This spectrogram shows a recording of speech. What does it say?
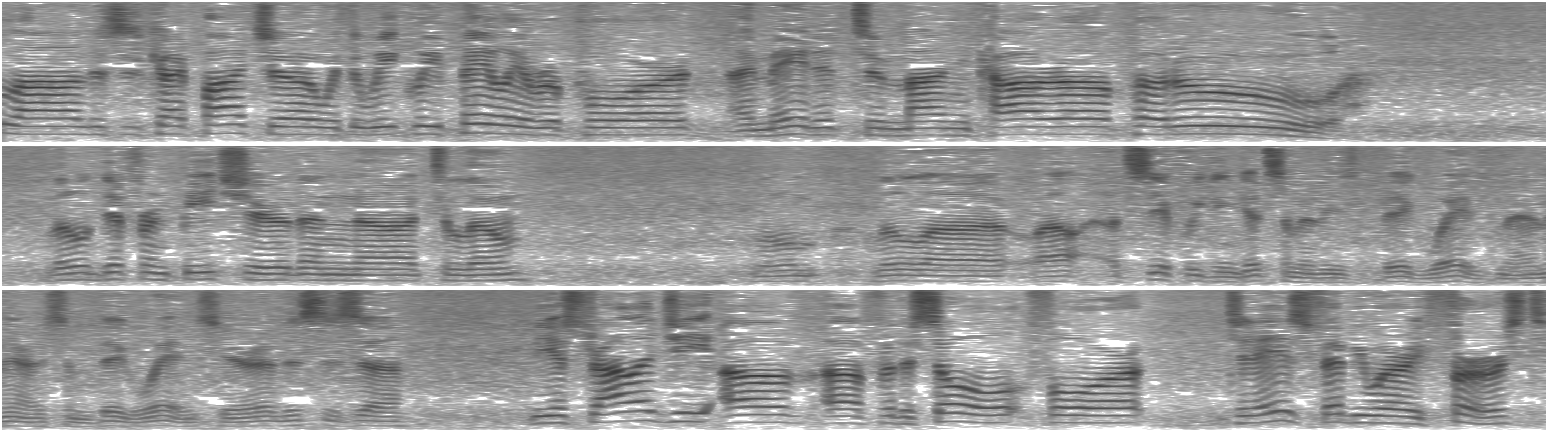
Hola, this is Kaypacha with the weekly Pele Report. I made it to Mancora, Peru. A little different beach here than uh, Tulum. A little, little. Uh, well, let's see if we can get some of these big waves, man. There are some big waves here. This is uh, the astrology of uh, for the soul for today is February 1st.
